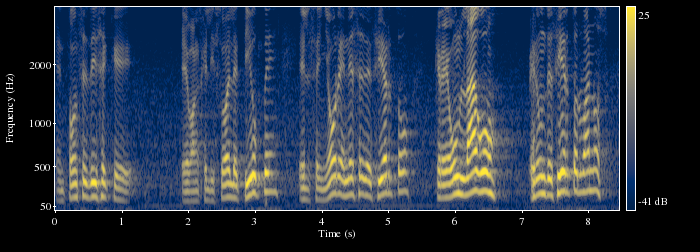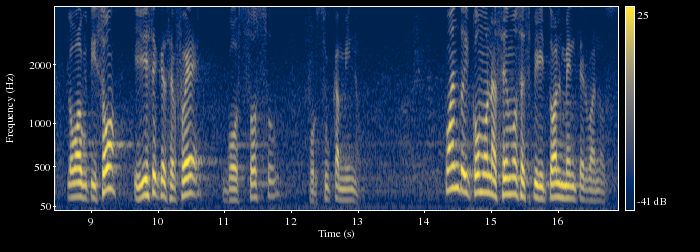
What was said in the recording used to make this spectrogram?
Entonces dice que evangelizó el etíope, el Señor en ese desierto creó un lago, era un desierto hermanos, lo bautizó y dice que se fue gozoso por su camino. ¿Cuándo y cómo nacemos espiritualmente hermanos?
